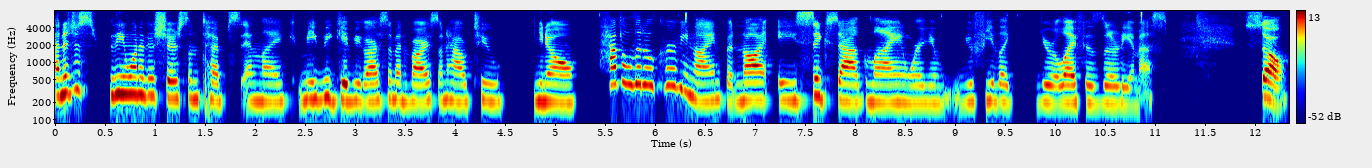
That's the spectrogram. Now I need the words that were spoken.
And i just really wanted to share some tips and like maybe give you guys some advice on how to you know have a little curvy line but not a zigzag line where you you feel like your life is literally a mess. So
